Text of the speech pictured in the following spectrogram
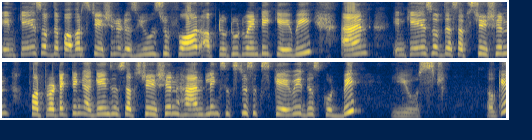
In case of the power station, it is used for up to 220 kV and in case of the substation for protecting against the substation handling 66 kV, this could be used. Okay.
